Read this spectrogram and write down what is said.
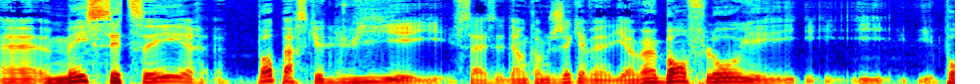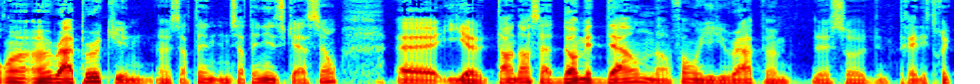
euh, mais s'étire pas parce que lui, il- ça- donc comme je disais, qu'il avait, il avait un bon flow. il- il- pour un, un rapper qui a une, un une certaine éducation, euh, il a tendance à dumb it down. Dans le fond, il rappe de- sur très, des trucs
